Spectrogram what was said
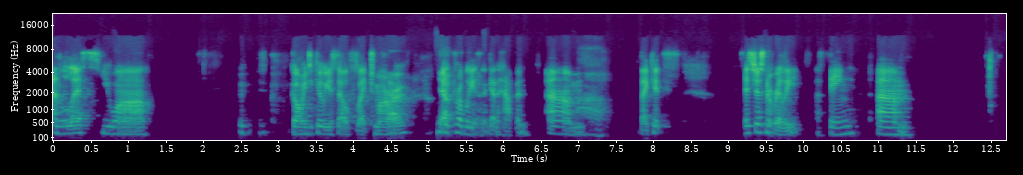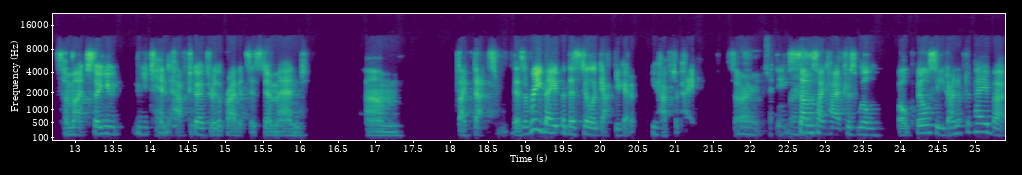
unless you are going to kill yourself like tomorrow, Yeah. it probably isn't going to happen. Um, Wow. like it's it's just not really a thing um, so much. So you you tend to have to go through the private system and um, like that's there's a rebate, but there's still a gap you get you have to pay. So Right, I think right. some psychiatrists will bulk bill so you don't have to pay, but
